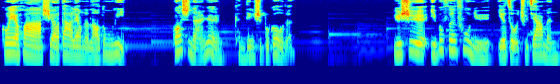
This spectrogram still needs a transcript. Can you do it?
工业化需要大量的劳动力，光是男人肯定是不够的。于是，一部分妇女也走出家门，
